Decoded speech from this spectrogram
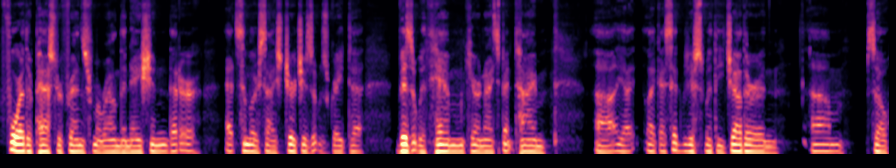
four other pastor friends from around the nation that are at similar sized churches. It was great to visit with him. Karen and I spent time uh, yeah, like I said, just with each other. And um, so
